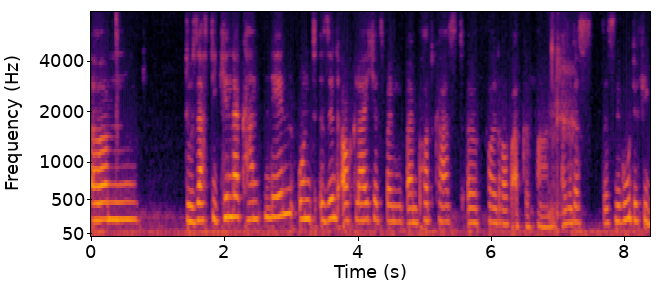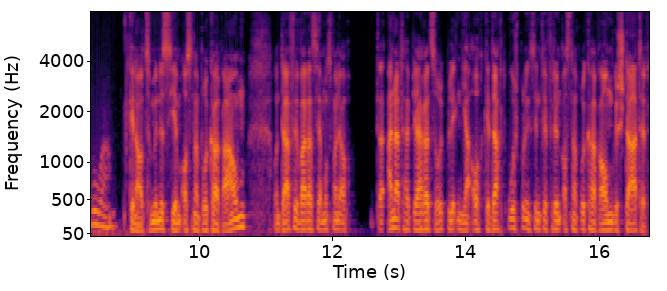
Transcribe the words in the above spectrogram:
Ähm, du sagst, die Kinder kannten den und sind auch gleich jetzt beim, beim Podcast äh, voll drauf abgefahren. Also das, das ist eine gute Figur. Genau, zumindest hier im Osnabrücker Raum. Und dafür war das ja, muss man ja auch anderthalb Jahre zurückblicken, ja auch gedacht. Ursprünglich sind wir für den Osnabrücker Raum gestartet.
